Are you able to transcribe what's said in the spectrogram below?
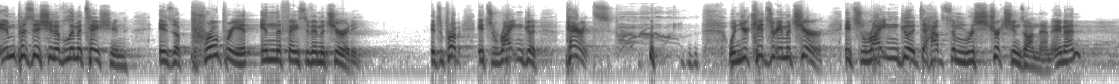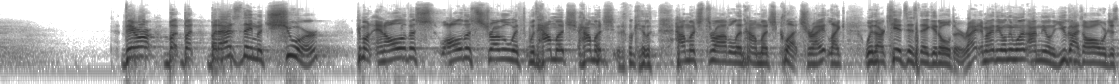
Imposition of limitation is appropriate in the face of immaturity. It's appropriate, it's right and good. Parents, when your kids are immature, it's right and good to have some restrictions on them. Amen? There are, but but but as they mature, Come on, and all of us, all of us struggle with, with how much, how much, okay, how much throttle and how much clutch, right? Like with our kids as they get older, right? Am I the only one? I'm the only. You guys all were just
